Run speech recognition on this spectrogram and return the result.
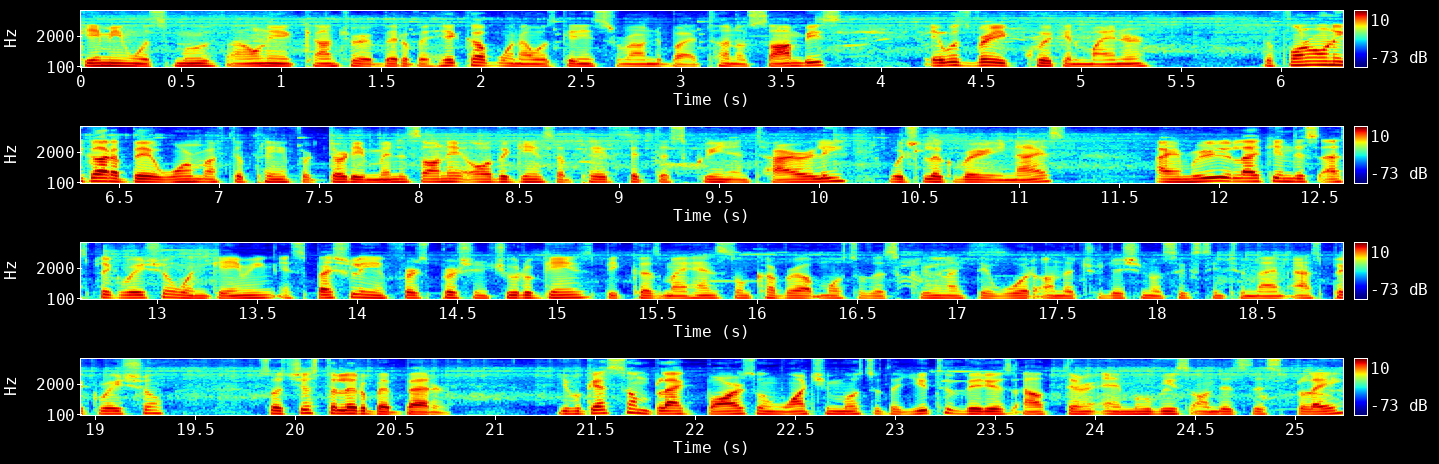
Gaming was smooth, I only encountered a bit of a hiccup when I was getting surrounded by a ton of zombies. It was very quick and minor. The phone only got a bit warm after playing for 30 minutes on it, all the games I played fit the screen entirely, which looked very nice. I am really liking this aspect ratio when gaming, especially in first person shooter games because my hands don't cover up most of the screen like they would on the traditional 16 to 9 aspect ratio, so it's just a little bit better. You will get some black bars when watching most of the YouTube videos out there and movies on this display.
